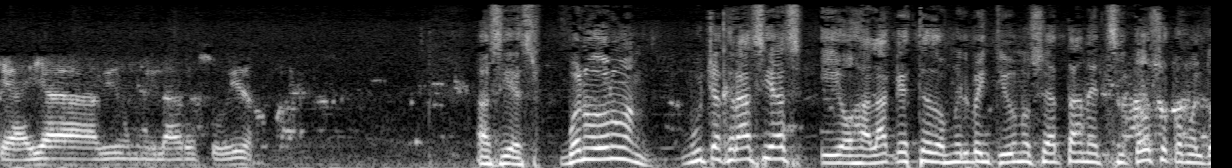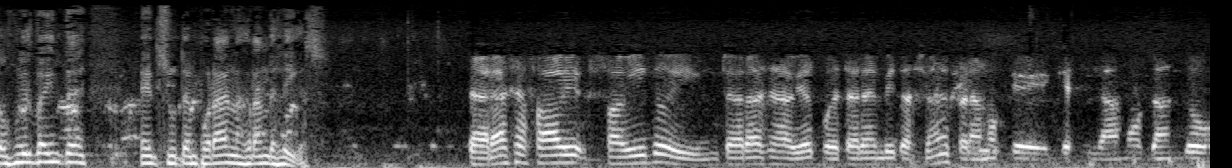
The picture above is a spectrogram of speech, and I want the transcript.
que haya habido un milagro en su vida. Así es. Bueno, Donovan, muchas gracias y ojalá que este 2021 sea tan exitoso como el 2020 en su temporada en las grandes ligas. Muchas gracias Fabi, Fabito y muchas gracias Javier por esta gran invitación. Esperamos que, que sigamos dando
